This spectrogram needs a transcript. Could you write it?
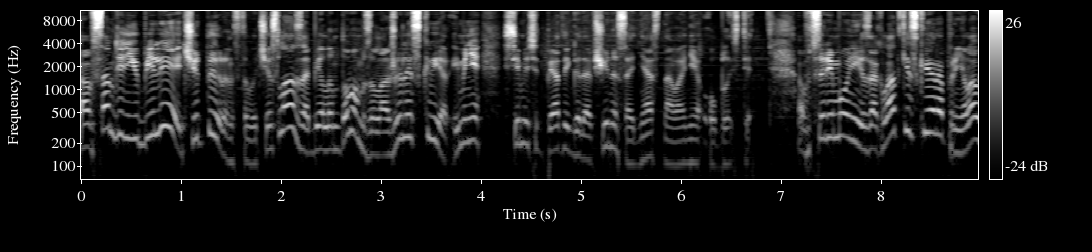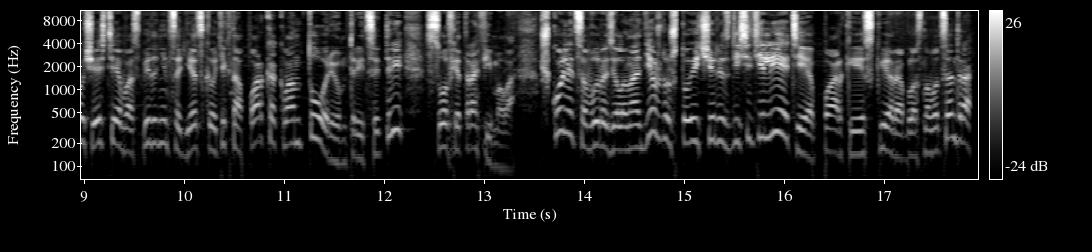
В сам день юбилея, 14 числа, за Белым домом заложили сквер имени 75-й годовщины со дня основания области. В церемонии закладки сквера приняла участие участие воспитанница детского технопарка «Кванториум-33» Софья Трофимова. Школьница выразила надежду, что и через десятилетия парки и скверы областного центра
